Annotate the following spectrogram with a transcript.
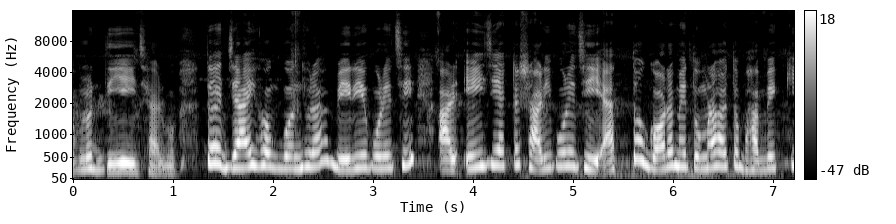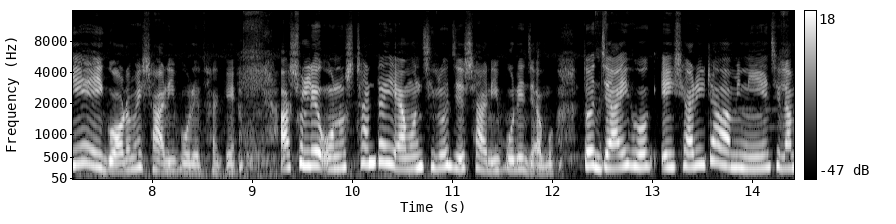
আপলোড দিয়েই ছাড়বো। তো যাই হোক বন্ধুরা, বেরিয়ে পড়েছি। আর এই যে একটা শাড়ি পরেছি, এত গরমে তোমরা হয়তো ভাববে, কে এই গরমে শাড়ি পরে থাকে? আসলে অনুষ্ঠানটাই এমন ছিল যে শাড়ি পরে যাব। তো যাই হোক, এই শাড়িটা আমি নিয়েছিলাম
